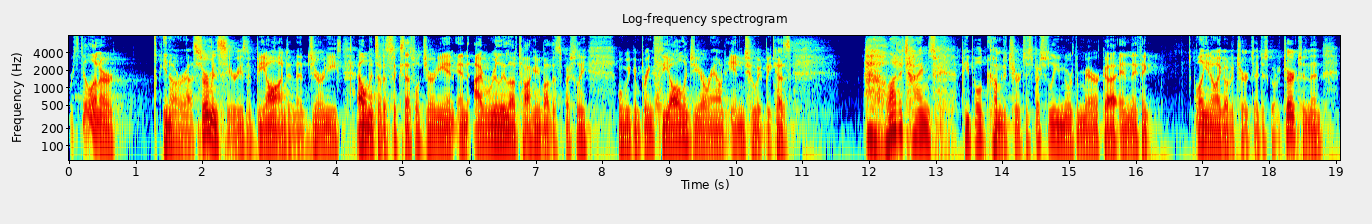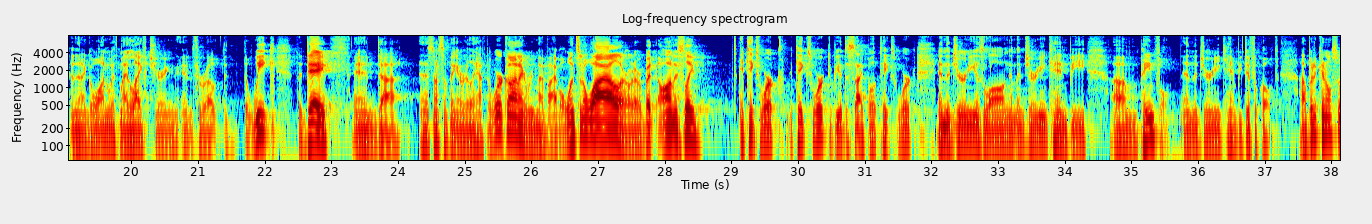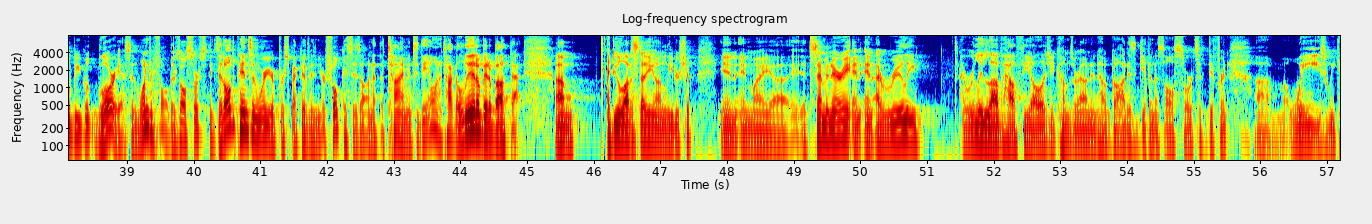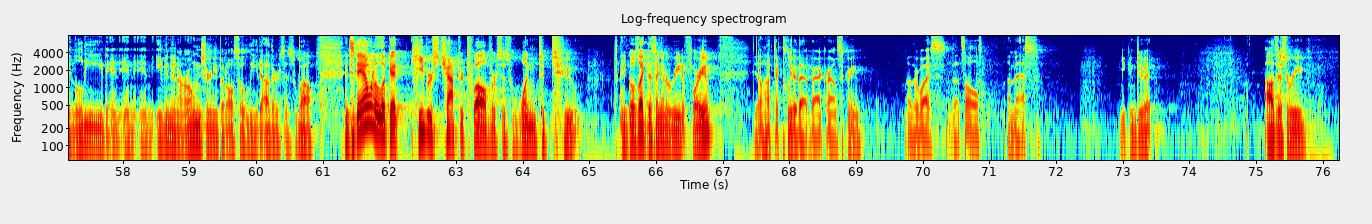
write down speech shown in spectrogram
We're still in our in our uh, sermon series of Beyond and the journey, elements of a successful journey. And, and I really love talking about this, especially when we can bring theology around into it, because a lot of times people come to church, especially in North America, and they think, well, you know, I go to church, I just go to church, and then, and then I go on with my life during and throughout the, the week, the day, and, uh, and it's not something I really have to work on. I read my Bible once in a while or whatever, but honestly, it takes work. It takes work to be a disciple. It takes work, and the journey is long, and the journey can be um, painful, and the journey can be difficult. Uh, but it can also be glorious and wonderful. There's all sorts of things. It all depends on where your perspective and your focus is on at the time. And today I want to talk a little bit about that. Um, I do a lot of studying on leadership in, in my uh, seminary, and, and I really I really love how theology comes around and how God has given us all sorts of different um, ways we can lead, and, and, and even in our own journey, but also lead others as well. And today I want to look at Hebrews chapter 12, verses 1 to 2. And it goes like this I'm going to read it for you. You'll have to clear that background screen, otherwise, that's all a mess. You can do it. I'll just read.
